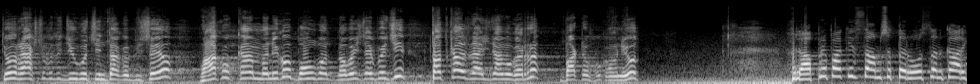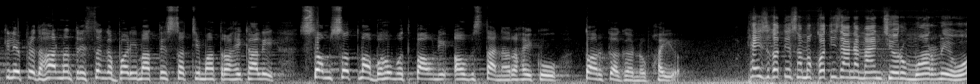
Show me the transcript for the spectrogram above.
त्यो राष्ट्रपतिज्यूको चिन्ताको विषय हो। उहाँको काम भनेको बहुमत नभइसकेपछि तत्काल राजीनामा गरेर बाटो फुकाउने हो। राप्रपाकी सांसद रोशन कार्कीले प्रधानमन्त्रीसँग बढीमा त्रिसठी मत रहेकाले संसदमा बहुमत पाउने अवस्था नरहेको तर्क गर्नुभयो। अठाइस गतेसम्म कतिजना मान्छेहरू मर्ने हो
